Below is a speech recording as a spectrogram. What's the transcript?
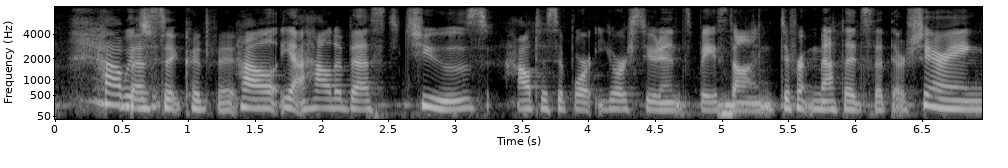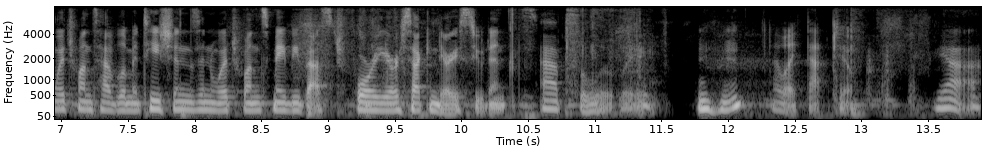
How which- best it could fit. how yeah how to best choose how to support your students based on different methods that they're sharing which ones have limitations and which ones may be best for your secondary students Absolutely. Mm-hmm. i like that too Yeah.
